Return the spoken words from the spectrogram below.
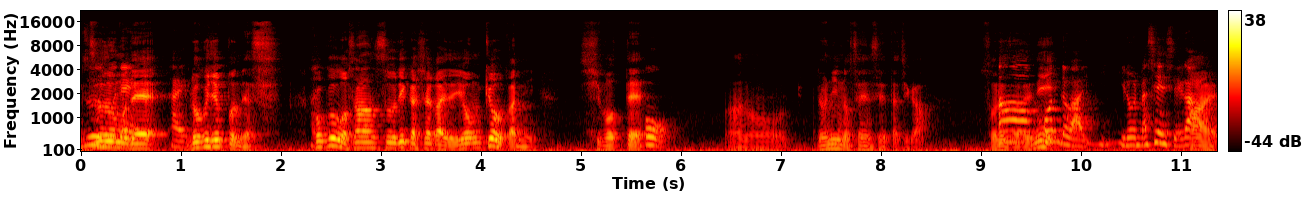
ズームではい、60分です、国語算数理科社会で4教科に絞っておあの4人の先生たちがそれぞあれにー今度はいろんな先生がはい、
